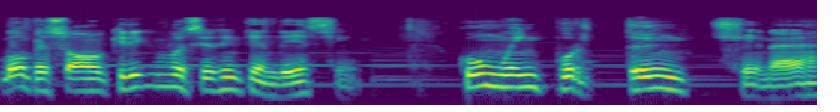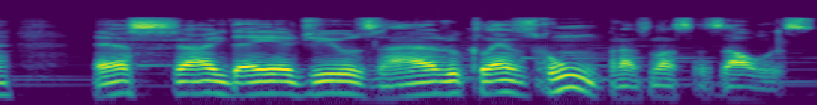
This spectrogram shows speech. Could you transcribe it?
Bom, pessoal, eu queria que vocês entendessem como é importante, né, essa ideia de usar o Classroom para as nossas aulas.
